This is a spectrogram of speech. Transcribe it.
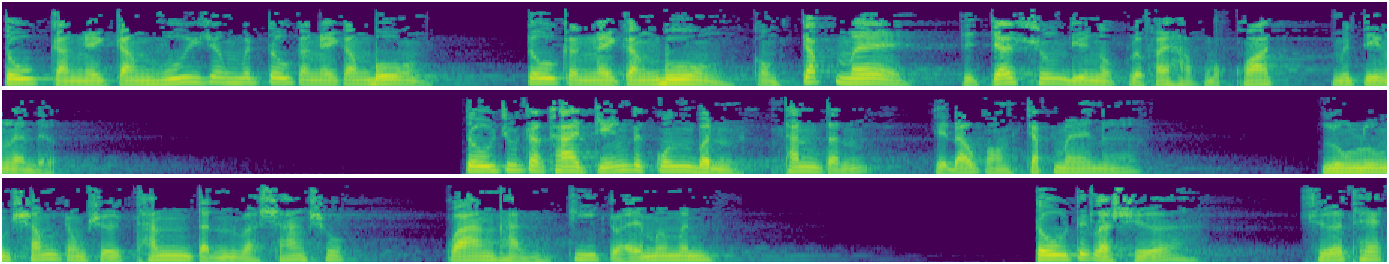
Tu càng ngày càng vui chứ không phải tu càng ngày càng buồn. Tu càng ngày càng buồn, còn chấp mê thì chết xuống địa ngục là phải học một khóa mới tiến lên được. Tu chúng ta khai triển tới quân bình, thanh tịnh thì đâu còn chấp mê nữa. Luôn luôn sống trong sự thanh tịnh và sáng suốt, quan hành trí tuệ mới minh. Tu tức là sửa, sửa thét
